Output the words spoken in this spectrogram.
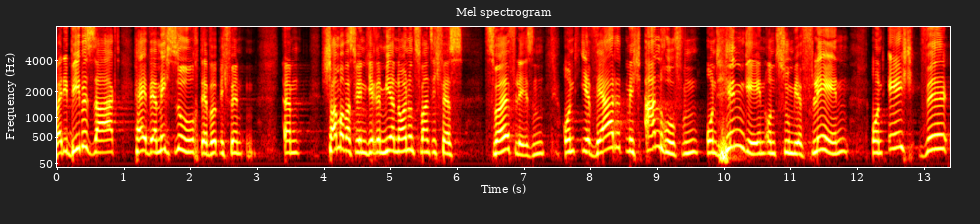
Weil die Bibel sagt, hey, wer mich sucht, der wird mich finden. Ähm, schau mal, was wir in Jeremia 29, Vers 12 lesen, und ihr werdet mich anrufen und hingehen und zu mir flehen, und ich will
